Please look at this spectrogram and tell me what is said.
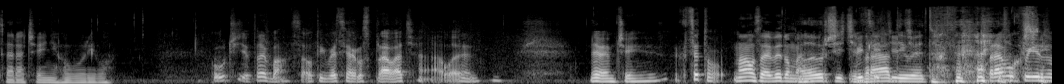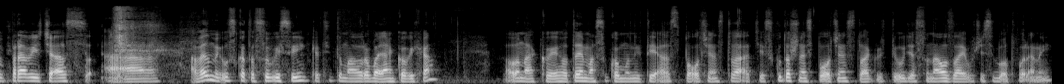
sa radšej nehovorilo. Určite treba sa o tých veciach rozprávať, ale neviem, či chce to naozaj vedome Ale určite v rádiu je to pravú chvíľu, pravý čas a, a veľmi úzko to súvisí, keď si tu mal Roba Jankovicha. A on ako jeho téma sú komunity a spoločenstva a tie skutočné spoločenstva, kde tí ľudia sú naozaj voči sebe otvorení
